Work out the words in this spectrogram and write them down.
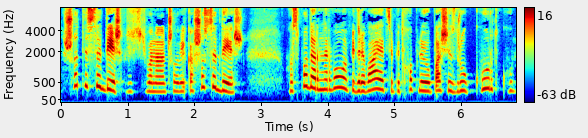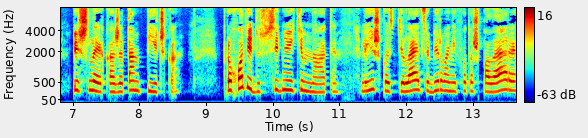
Що ти сидиш? кричить вона на чоловіка. Що сидиш? Господар нервово підривається, підхоплює у паші з рук куртку. Пішли, каже, там пічка. Проходять до сусідньої кімнати. Ліжко, стілець, обірвані фотошпалери,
